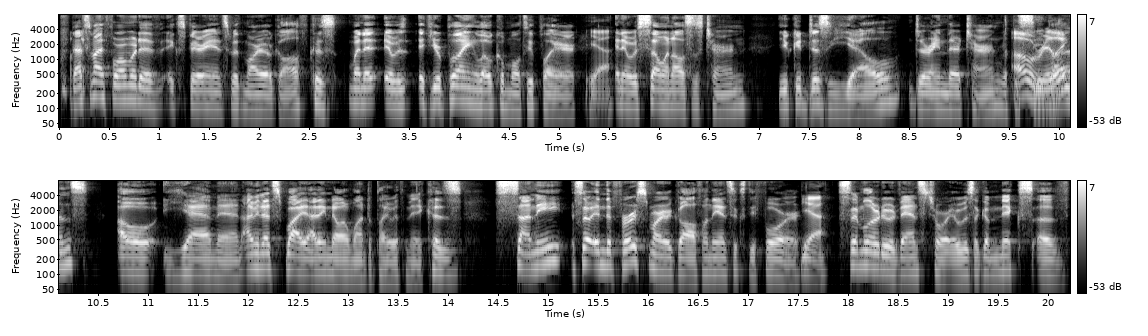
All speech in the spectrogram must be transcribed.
That's my formative experience with Mario Golf because when it, it was, if you're playing local multiplayer, Yeah. and it was someone else's turn, you could just yell during their turn with the Oh, C really? buttons. Oh yeah, man. I mean, that's why I think no one wanted to play with me because Sonny. So in the first Mario Golf on the N64, Yeah. similar to Advance Tour, it was like a mix of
